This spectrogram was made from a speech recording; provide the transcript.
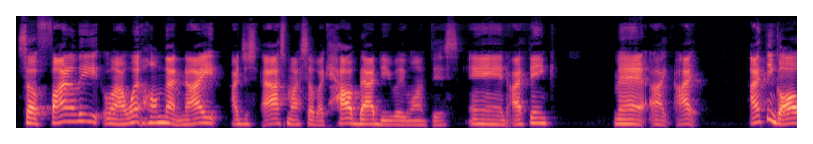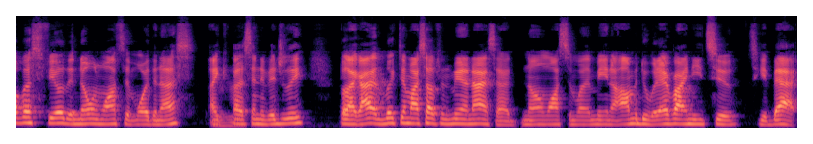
So finally, when I went home that night, I just asked myself, like, how bad do you really want this? And I think, man, I, I, I think all of us feel that no one wants it more than us, like Mhm. us individually. But like, I looked at myself in the mirror and I said, no one wants it more than me. And I'm gonna do whatever I need to to get back.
